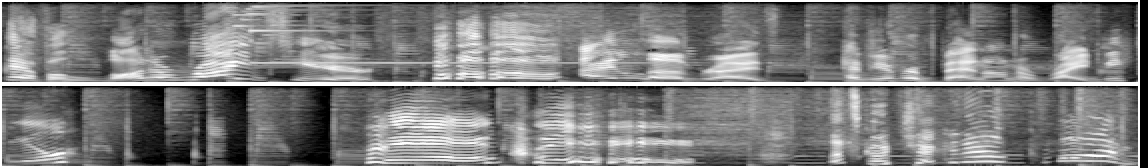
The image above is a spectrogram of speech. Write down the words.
they have a lot of rides here. Whoa, I love rides. Have you ever been on a ride before? Whoa, Let's go check it out, come on.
